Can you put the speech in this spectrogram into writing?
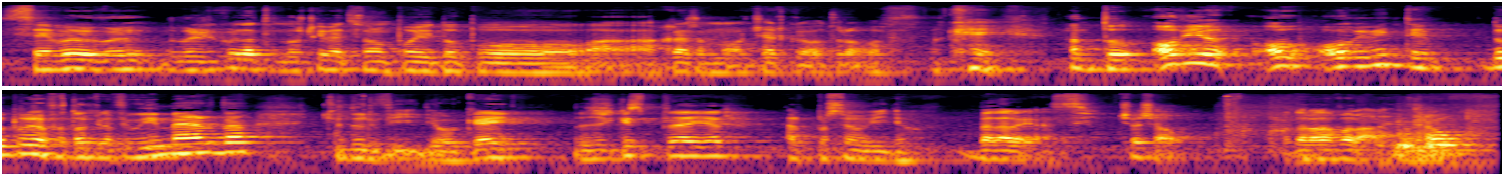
se voi ve lo ricordate lo scrivete, se no poi dopo a, casa me lo cerco e lo trovo, ok? Tanto, ovvio, ov ovviamente, dopo che ho fatto anche la figura di merda, chiudo il video, ok? Da Jerky Sprayer, al prossimo video. Bella ragazzi, ciao ciao, vado a lavorare, ciao.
